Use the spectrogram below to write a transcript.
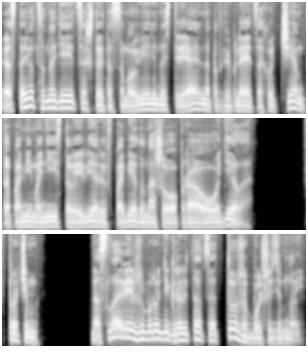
Остается надеяться, что эта самоуверенность реально подкрепляется хоть чем-то, помимо неистовой веры в победу нашего правого дела. Впрочем, на славе же вроде гравитация тоже больше земной.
